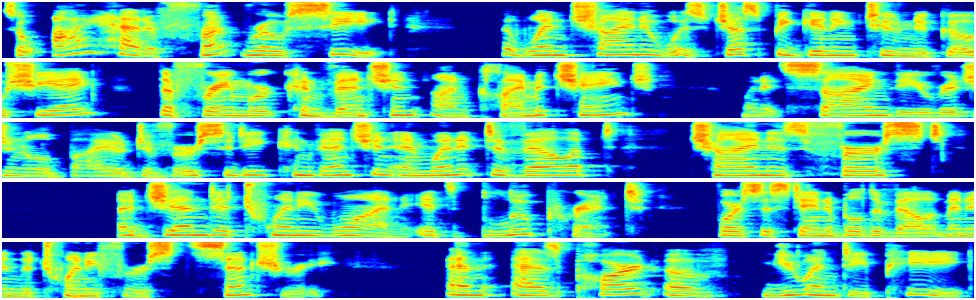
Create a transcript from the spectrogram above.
So I had a front row seat when China was just beginning to negotiate the Framework Convention on Climate Change, when it signed the original Biodiversity Convention, and when it developed China's first Agenda 21, its blueprint for sustainable development in the 21st century. And as part of UNDP,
